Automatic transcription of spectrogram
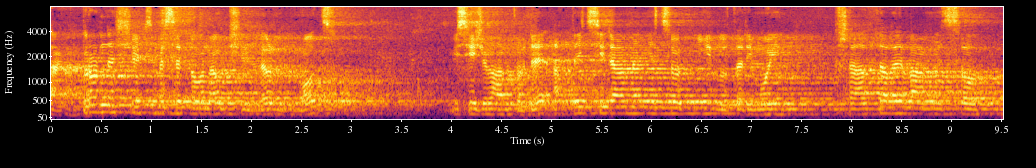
Tak, pro dnešek jsme se toho naučili velmi moc. Myslím, že vám to jde. A teď si dáme něco k jídlu. Tady moji přátelé vám něco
